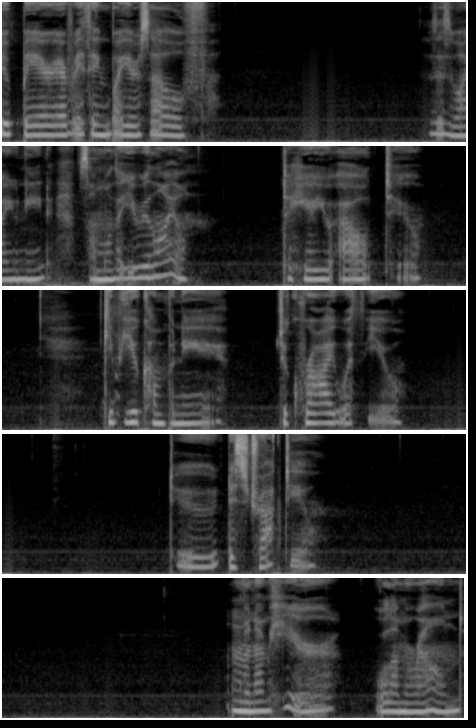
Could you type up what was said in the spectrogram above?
to bear everything by yourself. This is why you need someone that you rely on to hear you out, to keep you company, to cry with you, to distract you. When I'm here, while I'm around,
